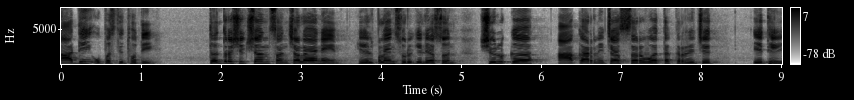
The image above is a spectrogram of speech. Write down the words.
आदी उपस्थित होते. तंत्रशिक्षण संचालयाने हेल्पलाईन सुरू केली असून शुल्क आकारणीच्या सर्व तक्रारीचे येथे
